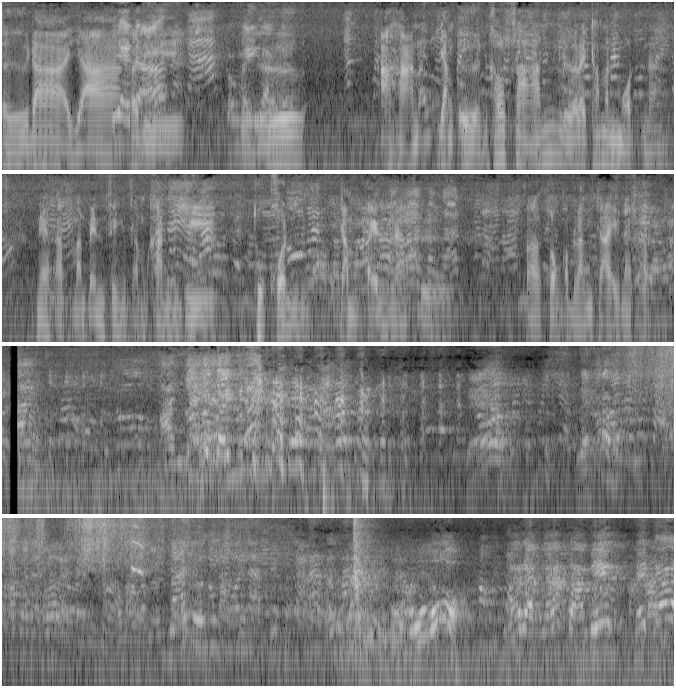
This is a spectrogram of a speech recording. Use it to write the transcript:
ซื้อได้ยาก็ดี หรืออาหารอย่างอื่นข้าวสารหรืออะไรถ้ามันหมดนะเนี่ยครับมันเป็นสิ่งสำคัญที่ทุกคนจำเป็นนะคือ ก็ส่งกำลังใจนะครับ แล้วแล้วโอ้โหระดับน้ำสามเมตรแค่เก้า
